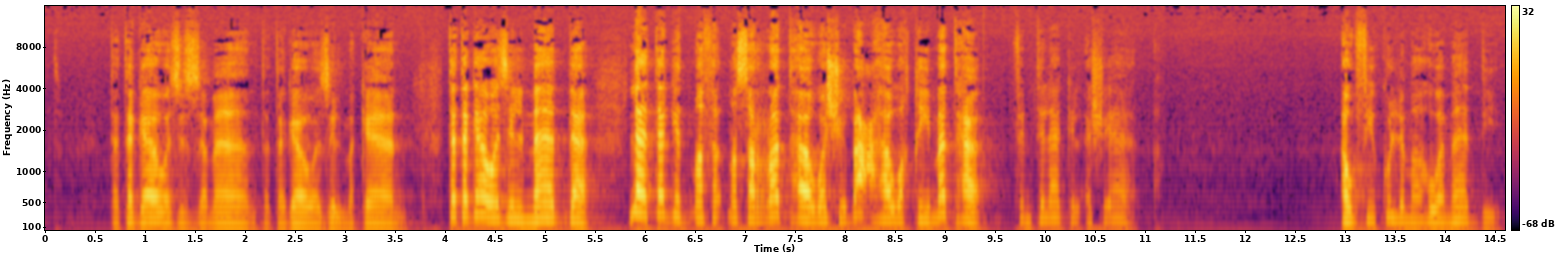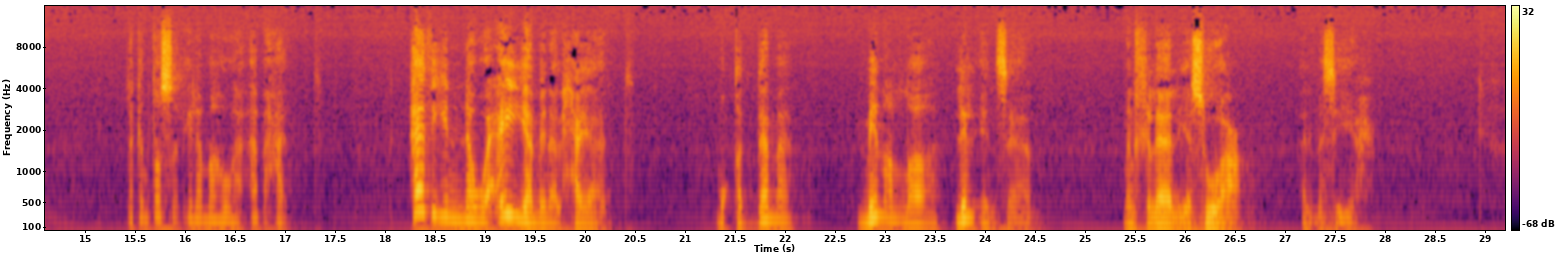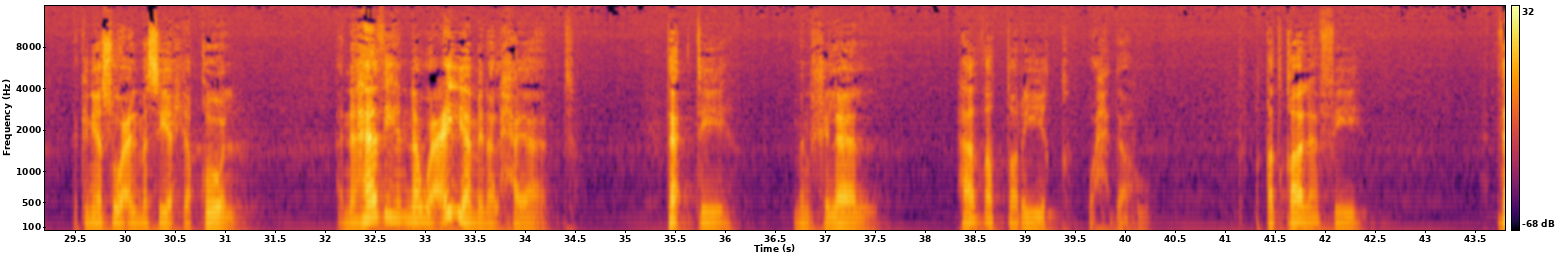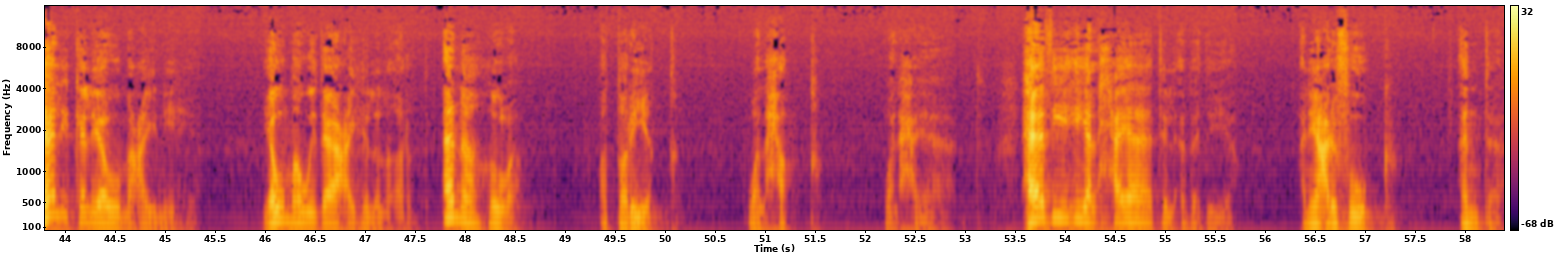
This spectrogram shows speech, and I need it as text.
تتجاوز الزمان تتجاوز المكان تتجاوز المادة. لا تجد مسرتها وشبعها وقيمتها في امتلاك الأشياء. أو في كل ما هو مادي. لكن تصل إلى ما هو أبعد. هذه النوعية من الحياة مقدمة من الله للإنسان من خلال يسوع المسيح. لكن يسوع المسيح يقول أن هذه النوعية من الحياة تأتي من خلال هذا الطريق وحده. لقد قال في ذلك اليوم عينه يوم وداعه للأرض أنا هو الطريق والحق والحياة. هذه هي الحياة الأبدية. أن يعرفوك أنت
